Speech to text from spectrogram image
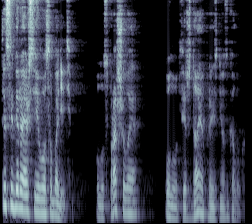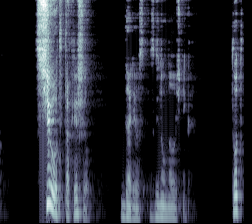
«Ты собираешься его освободить?» Полуспрашивая, полуутверждая, произнес Галук. «С чего ты так решил?» Дариус взглянул на лучника. Тот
